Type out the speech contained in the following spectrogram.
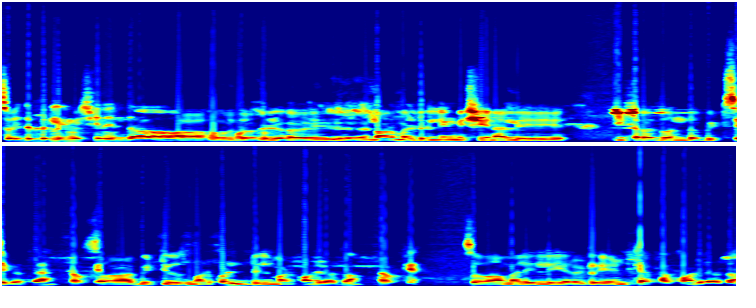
ಸೊ ಇದು ಡ್ರಿಲ್ಲಿಂಗ್ ಮಿಷಿನ್ ಇಂದ ಹೌದು. ನಾರ್ಮಲ್ ಡ್ರಿಲ್ಲಿಂಗ್ ಮಿಷಿನ್ ಅಲ್ಲಿ ಈ ತರದ್ ಒಂದು ಬಿಟ್ ಸಿಗುತ್ತೆ ಬಿಟ್ ಯೂಸ್ ಮಾಡ್ಕೊಂಡು ಡ್ರಿಲ್ ಮಾಡ್ಕೊಂಡಿರೋದು. ಓಕೆ ಸೊ ಆಮೇಲೆ ಇಲ್ಲಿ ಎರಡು ಎಂಡ್ ಕ್ಯಾಪ್ ಹಾಕೊಂಡಿರೋದು.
